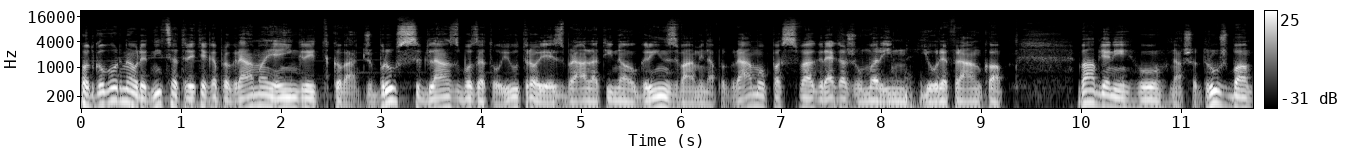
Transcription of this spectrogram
Odgovorna urednica tretjega programa je Ingrid Kovač Brus, glasbo za to jutro je izbrala Tina Ogrin, z vami na programu pa sva Grega Žumar in Jure Franko. Vabljeni v našo družbo,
